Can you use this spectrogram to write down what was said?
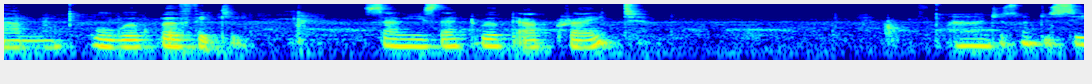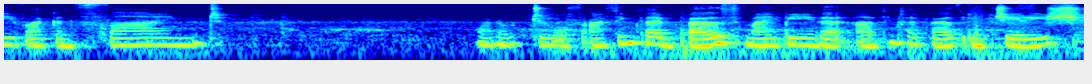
um, will work perfectly so yes that worked out great? I just want to see if I can find one or two of I think they both maybe that I think they're both in cherish.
